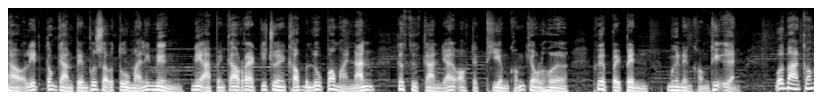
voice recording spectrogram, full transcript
ชาวอลิสต้องการเป็นผู้สาประตูหมายเลขหนึ่งนี่อาจเป็นก้าวแรกที่ช่วยให้เขาบรรลุเป้าหมายนั้น ก็คือการย้ายออกจากทีมของเกลเฮอร์เพื่อไปเป็นมือหนึ่งของที่อื่น บทบาทของ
